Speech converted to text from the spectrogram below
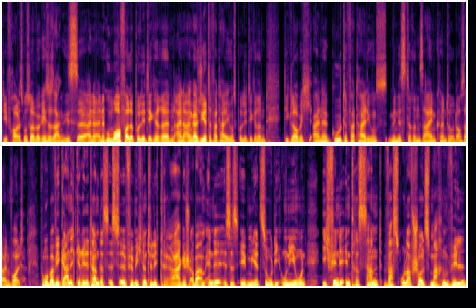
die Frau. Das muss man wirklich so sagen. Sie ist äh, eine, eine humorvolle Politikerin, eine engagierte Verteidigungspolitikerin, die, glaube ich, eine gute Verteidigungsministerin sein könnte und auch sein wollte. Worüber wir gar nicht geredet haben, das ist äh, für mich natürlich tragisch, aber am Ende ist es eben jetzt so, die Union. Ich finde interessant, was Olaf Scholz machen will,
